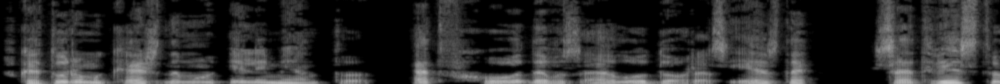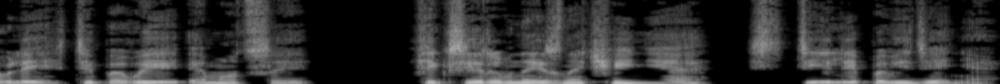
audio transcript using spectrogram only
в котором каждому элементу, от входа в залу до разъезда, соответствовали типовые эмоции, фиксированные значения, стили поведения.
